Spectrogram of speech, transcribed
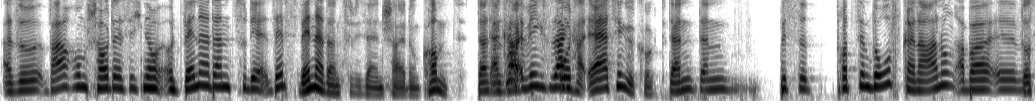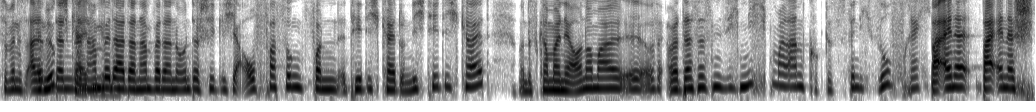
Also warum schaut er sich noch und wenn er dann zu der, selbst wenn er dann zu dieser Entscheidung kommt, dass Dann er kann sagt, wenigstens sagen, oh, er hat hingeguckt. dann dann bist du trotzdem doof, keine Ahnung, aber äh, Du hast zumindest alle dann, Möglichkeiten. dann haben wir da, dann haben wir da eine unterschiedliche Auffassung von Tätigkeit und Nichttätigkeit und das kann man ja auch nochmal, äh, aus- aber dass er es sich nicht mal anguckt, das finde ich so frech. bei einer, bei einer Sch-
